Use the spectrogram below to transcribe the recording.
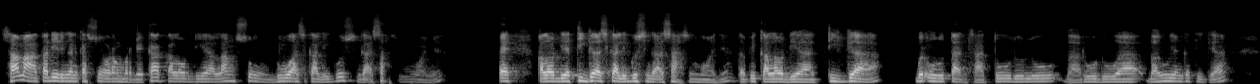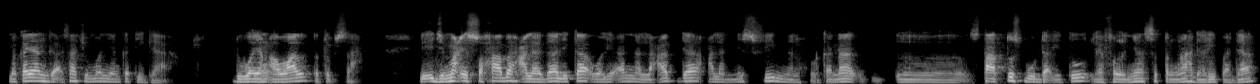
Sama tadi dengan kasusnya orang merdeka, kalau dia langsung dua sekaligus nggak sah semuanya. Eh, kalau dia tiga sekaligus nggak sah semuanya. Tapi kalau dia tiga berurutan, satu dulu, baru dua, baru yang ketiga, maka yang enggak sah cuma yang ketiga. Dua yang awal tetap sah. Li ijma'i sahabah ala dhalika wa li'anna al-'abda 'ala nisfi min al-hur. Karena e, status budak itu levelnya setengah daripada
